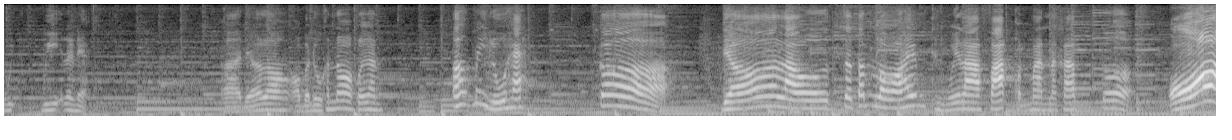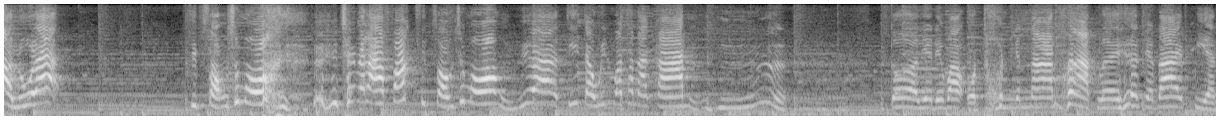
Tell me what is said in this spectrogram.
วิวิเลยเนี่ยเเดี๋ยวลองออกมาดูข้างนอกแล้วกัน เออไม่รู้แฮะ ก็ เดี๋ยวเราจะต้องรอให้ถึงเวลาฟักของมันนะครับ ก็ อ๋อ รู้แล้ว12 ชั่วโมง ใช้เวลาฟัก 12 ชั่วโมง เพื่อที่จะวิวัฒนาการ ก็เรียกได้ว่าอดทนกันนานมากเลย เพื่อจะได้เปลี่ยน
